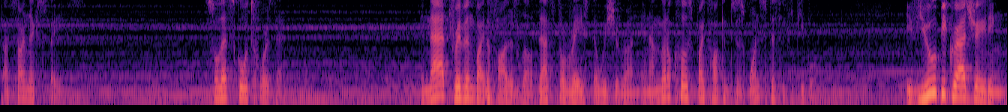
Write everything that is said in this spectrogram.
That's our next phase. So let's go towards that. And that driven by the Father's love, that's the race that we should run. And I'm going to close by talking to just one specific people. If you be graduating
